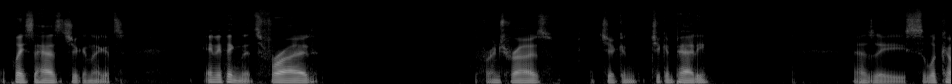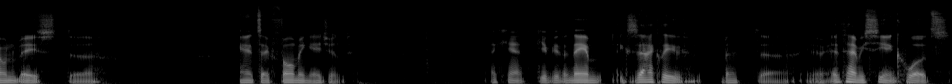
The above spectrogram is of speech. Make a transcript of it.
the place that has the chicken nuggets, anything that's fried, French fries, chicken chicken patty, has a silicone-based uh, anti-foaming agent. I can't give you the name exactly, but uh, anytime you see in quotes,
